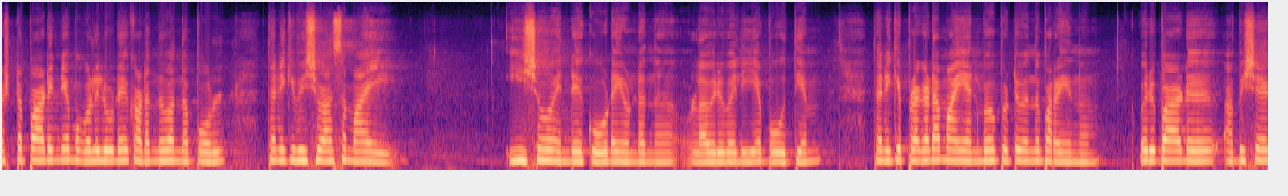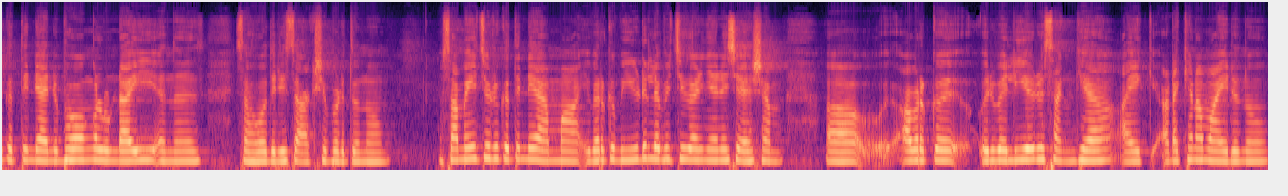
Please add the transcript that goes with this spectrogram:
കഷ്ടപ്പാടിന്റെ മുകളിലൂടെ കടന്നു വന്നപ്പോൾ തനിക്ക് വിശ്വാസമായി. ഈശോ എന്റെ കൂടെയുണ്ടെന്ന് ഉള്ള ഒരു വലിയ ബോധ്യം തനിക്ക് പ്രകടമായി അനുഭവപ്പെട്ടു എന്ന് പറയുന്നു. ഒരുപാട് അഭിഷേകത്തിന്റെ അനുഭവങ്ങൾ ഉണ്ടായി എന്ന് സഹോദരി സാക്ഷ്യപ്പെടുത്തുന്നു. സമയച്ചുരുക്കത്തിന്റെ അമ്മ ഇവർക്ക് വീട് ലഭിച്ചു കഴിഞ്ഞതിന് ശേഷം അവർക്ക് ഒരു വലിയൊരു സംഖ്യ അയക്ക അടയ്ക്കണമായിരുന്നു.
